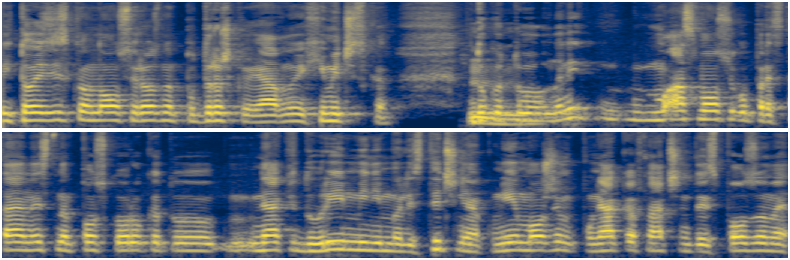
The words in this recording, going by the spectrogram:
И той изисква много сериозна поддръжка, явно и химическа. Докато mm-hmm. нали, аз мога да си го представя наистина по-скоро като някакви дори минималистични. Ако ние можем по някакъв начин да използваме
